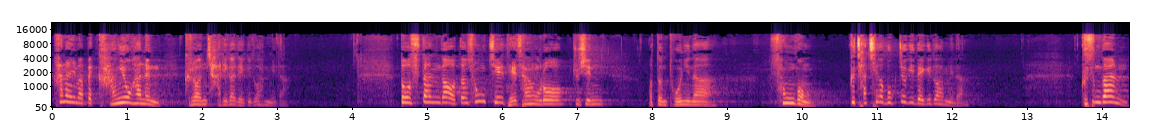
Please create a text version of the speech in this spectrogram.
하나님 앞에 강요하는 그런 자리가 되기도 합니다. 또 수단과 어떤 성취의 대상으로 주신 어떤 돈이나 성공, 그 자체가 목적이 되기도 합니다. 그 순간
